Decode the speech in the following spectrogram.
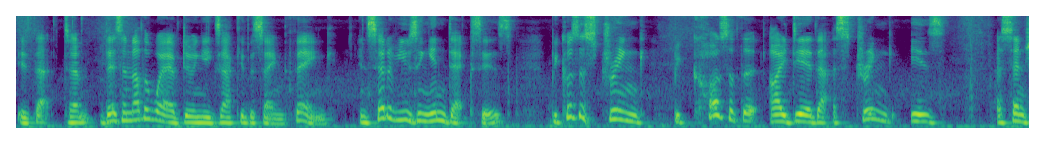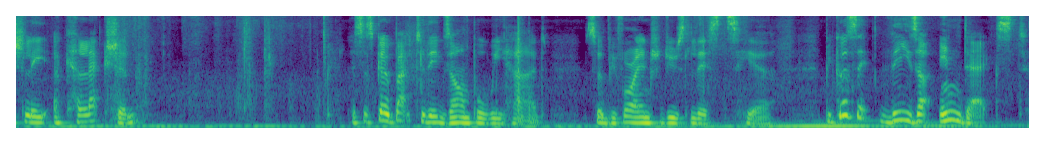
is that um, there's another way of doing exactly the same thing. Instead of using indexes, because a string, because of the idea that a string is essentially a collection, let's just go back to the example we had. So before I introduce lists here, because it, these are indexed,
